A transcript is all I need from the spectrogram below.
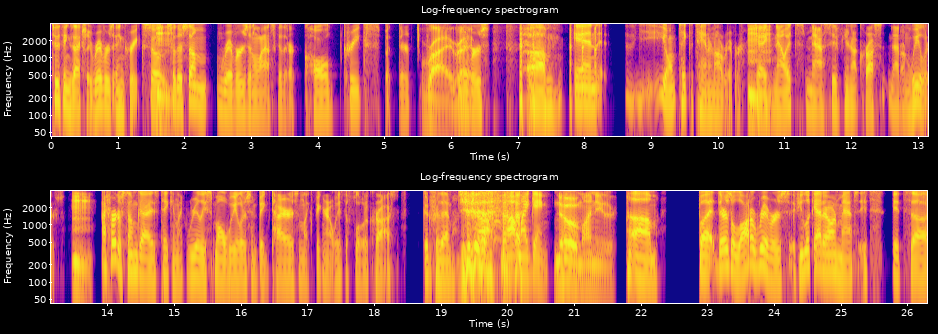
Two things actually: rivers and creeks. So, Mhm. so there's some rivers in Alaska that are called creeks, but they're Right, right. rivers. um, and you know, take the Tanana River. Okay, Mhm. now it's massive. You're not crossing that on wheelers. Mhm. I've heard of some guys taking like really small wheelers and big tires and like figuring out ways to float across. Good for them. not, not my game. No, mine neither. Um, but there's a lot of rivers. If you look at it on maps, it's it's uh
